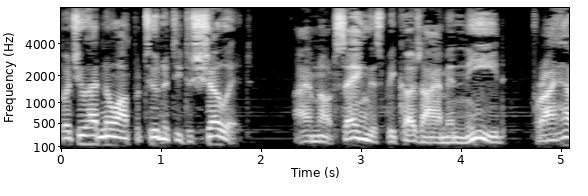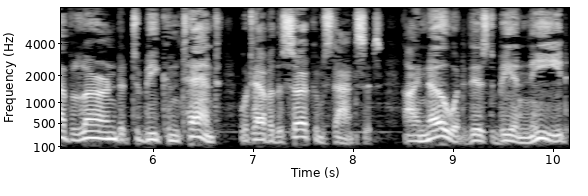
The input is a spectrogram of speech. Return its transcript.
but you had no opportunity to show it. I am not saying this because I am in need, for I have learned to be content, whatever the circumstances. I know what it is to be in need,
